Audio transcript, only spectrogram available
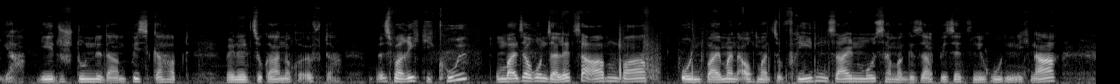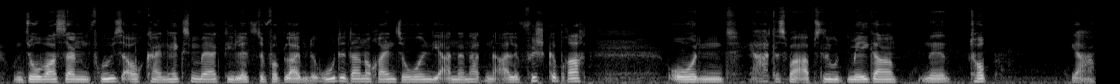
ja, jede Stunde da ein Biss gehabt, wenn nicht sogar noch öfter. Es war richtig cool und weil es auch unser letzter Abend war und weil man auch mal zufrieden sein muss, haben wir gesagt, wir setzen die Ruden nicht nach. Und so war es dann früh auch kein Hexenwerk, die letzte verbleibende Rute da noch reinzuholen. Die anderen hatten alle Fisch gebracht. Und ja, das war absolut mega. Eine top ja,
